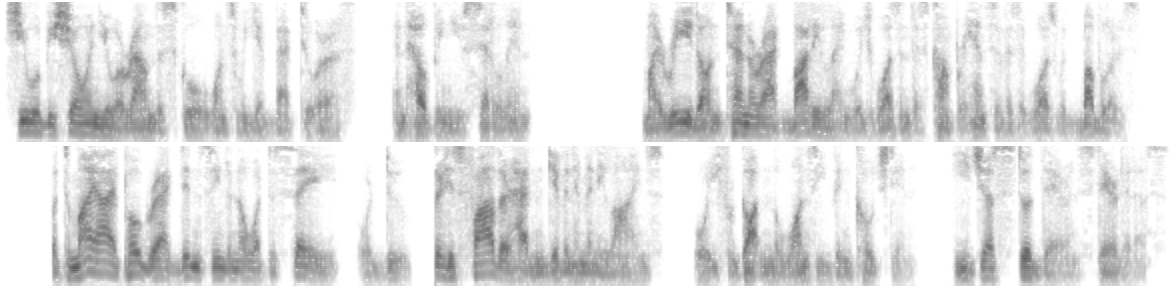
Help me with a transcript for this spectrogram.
She will be showing you around the school once we get back to Earth, and helping you settle in. My read on Tanarak body language wasn't as comprehensive as it was with Bubblers. But to my eye, Pograk didn't seem to know what to say or do. Either his father hadn't given him any lines, or he'd forgotten the ones he'd been coached in. He just stood there and stared at us.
